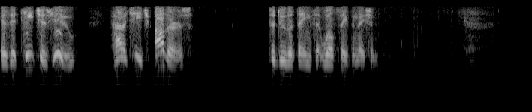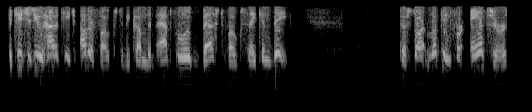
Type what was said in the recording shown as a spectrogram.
is it teaches you how to teach others to do the things that will save the nation. It teaches you how to teach other folks to become the absolute best folks they can be. To start looking for answers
